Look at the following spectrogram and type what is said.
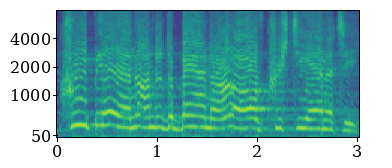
creep in under the banner of Christianity.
